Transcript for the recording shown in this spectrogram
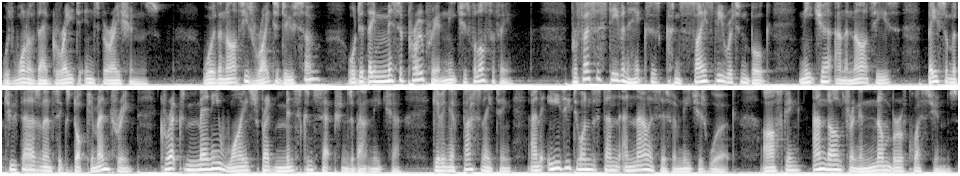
was one of their great inspirations. Were the Nazis right to do so, or did they misappropriate Nietzsche's philosophy? Professor Stephen Hicks's concisely written book, Nietzsche and the Nazis, based on the 2006 documentary, corrects many widespread misconceptions about Nietzsche, giving a fascinating and easy to understand analysis of Nietzsche's work, asking and answering a number of questions,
